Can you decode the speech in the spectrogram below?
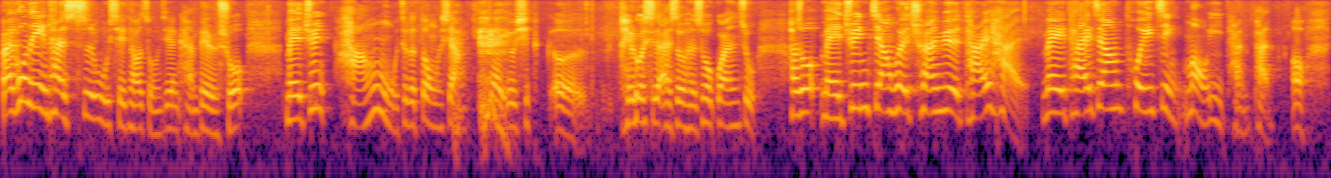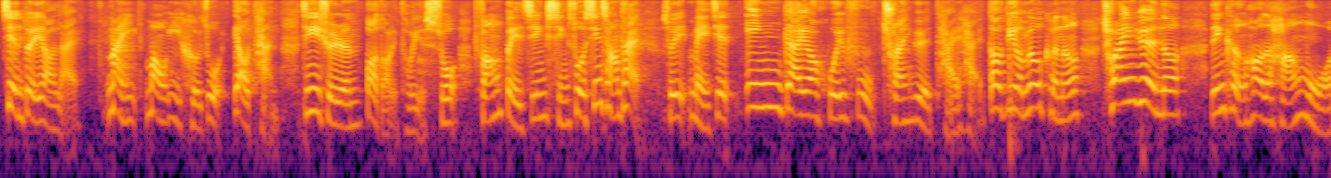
白宫的印太事务协调总监坎贝尔说，美军航母这个动向在尤其呃佩洛西来说很受关注。他说，美军将会穿越台海，美台将推进贸易谈。判哦，舰队要来。贸贸易合作要谈，《经济学人》报道里头也说，防北京行塑新常态，所以美舰应该要恢复穿越台海，到底有没有可能穿越呢？林肯号的航母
